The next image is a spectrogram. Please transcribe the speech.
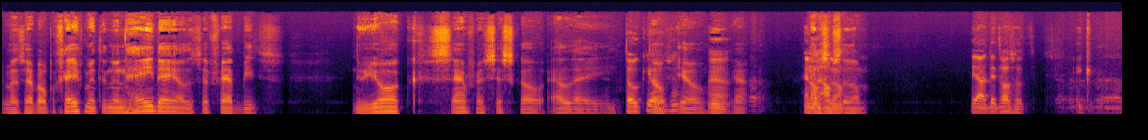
Maar ze hebben op een gegeven moment in hun heyday hadden ze Fat Beats New York, San Francisco, LA, Tokyo? Ja. ja. En Amsterdam. Ja, dit was het. Ze hebben, Ik- een, eh,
